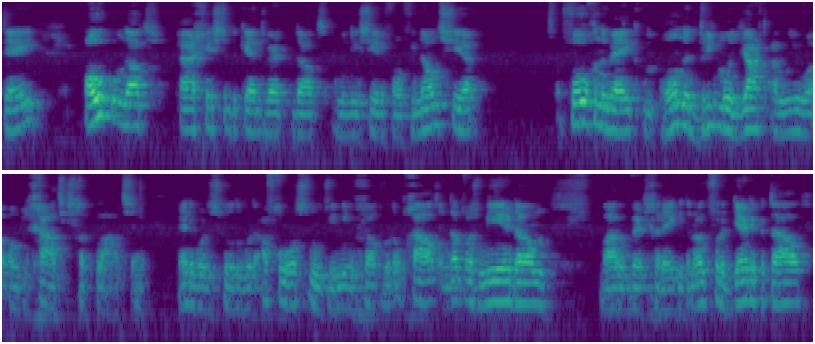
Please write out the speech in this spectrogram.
IT. Ook omdat uh, gisteren bekend werd dat het ministerie van Financiën volgende week 103 miljard aan nieuwe obligaties gaat plaatsen. er worden schulden worden afgelost, er moet weer nieuw geld worden opgehaald. En dat was meer dan waarop werd gerekend. En ook voor het derde kwartaal,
